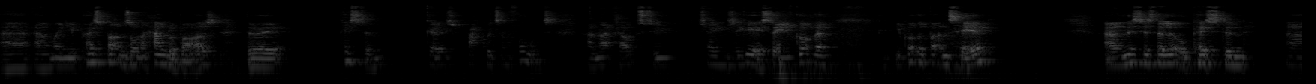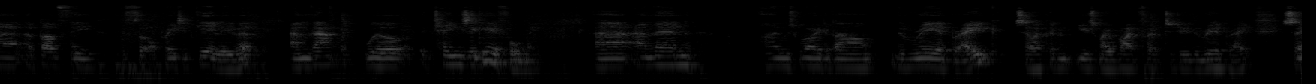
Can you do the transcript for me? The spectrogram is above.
Uh, and when you press buttons on the handlebars, the piston goes backwards and forwards, and that helps to change the gear. So you've got the you've got the buttons here, and this is the little piston uh, above the, foot-operated gear lever, and that will change the gear for me. Uh, and then I was worried about the rear brake, so I couldn't use my right foot to do the rear brake. So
